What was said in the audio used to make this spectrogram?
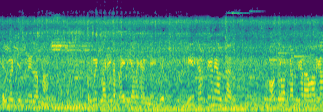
హెల్మెట్ తీసుకుని వెళ్ళమ్మా. హెల్మెట్ లేకుండా బయలుకి వెళ్ళకండి. మీరు కరెక్ట్గానే వెళ్తారు. అవతల వాడు కరెక్ట్గా రావాలిగా?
